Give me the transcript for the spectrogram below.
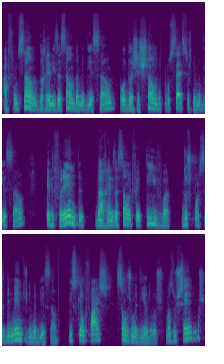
A função de realização da mediação ou da gestão de processos de mediação é diferente da realização efetiva dos procedimentos de mediação. Isso quem faz são os mediadores, mas os centros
